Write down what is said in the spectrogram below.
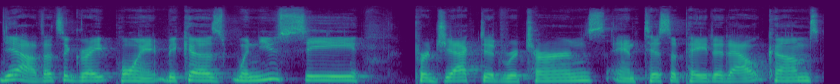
Yeah, that's a great point because when you see projected returns, anticipated outcomes,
